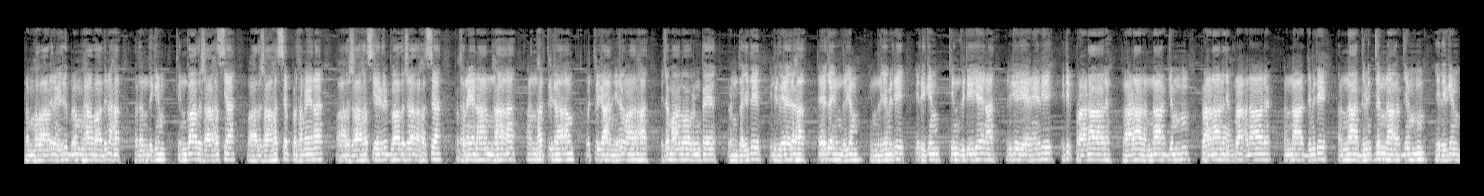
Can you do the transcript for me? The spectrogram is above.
ब्रह्मवादिन इति ब्रह्मवादिनः वदन्ति किम् किम् द्वादशाहस्य द्वादशाहस्य प्रथमेन द्वादशाहस्येति द्वादशाहस्य प्रथमेनाह्नाः अह्नत्रिजाम् ऋत्विजाम् यजमानः यजमानो वृङ्क्ते वृङ्क्त इति तेजः तेज इन्द्रियम्। इन्द्रियमिति इति किम्? किम् द्वितीयेन? द्वितीयेनेति इति प्राणान्। प्राणानन्नाद्यम्। प्राणानिति प्राणान् अन्नाद्यमिति अन्नाद्यमित्यन्नाद्यम्। इति किम्?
